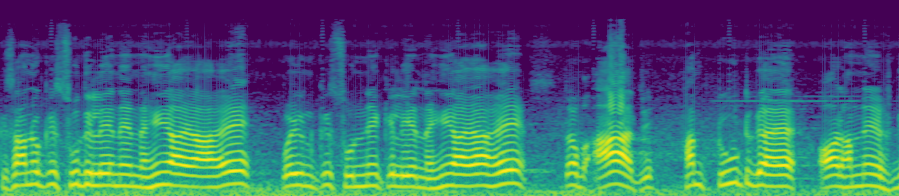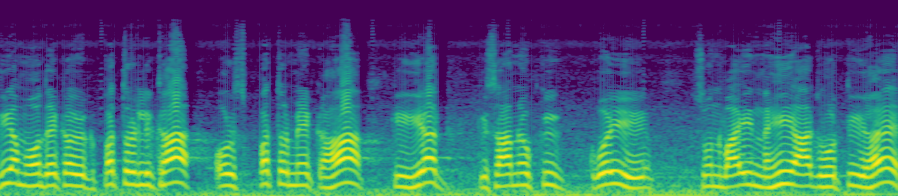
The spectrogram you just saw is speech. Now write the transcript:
किसानों की सुध लेने नहीं आया है कोई उनकी सुनने के लिए नहीं आया है। तब आज हम टूट गए और हमने एसडीएम महोदय का एक पत्र लिखा और उस पत्र में कहा कि यदि किसानों की कोई सुनवाई नहीं आज होती है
